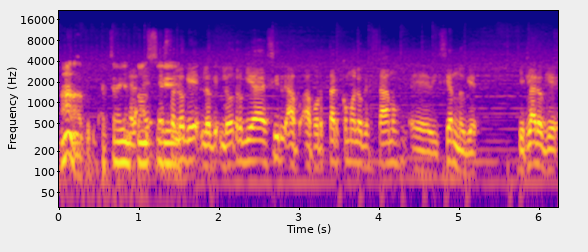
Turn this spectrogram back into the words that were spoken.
Nada, pues, ¿cachai? Entonces... Eso es lo que, lo otro que iba a decir, aportar como lo que estábamos eh, diciendo, que, que claro que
